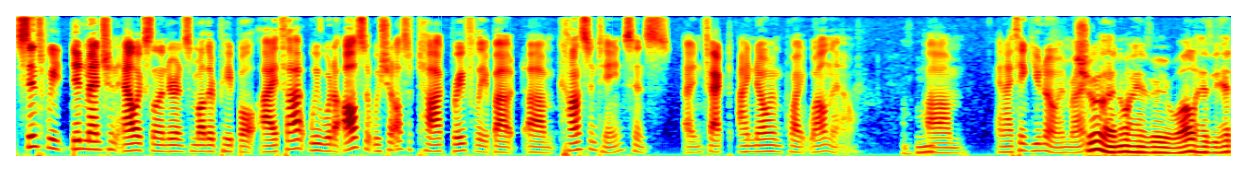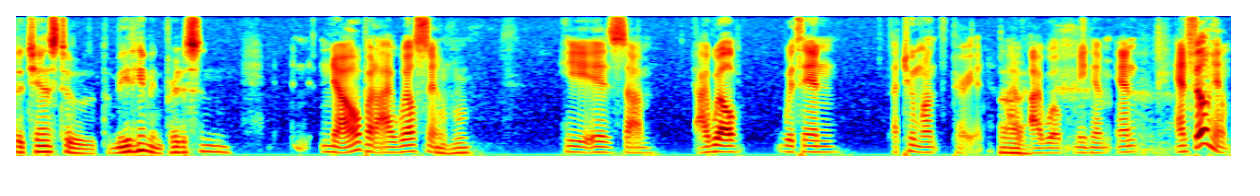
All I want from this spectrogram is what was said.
Since we did mention Alex Linder and some other people, I thought we would also we should also talk briefly about um, Constantine, since uh, in fact I know him quite well now, Mhm. um, and I think you know him, right? Sure, I know him very well. Have you had a chance to, to meet him in person? N- no, but I will soon. hmm He is. Um, I will within a two month period. Alright. I, I will meet him and and film him.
